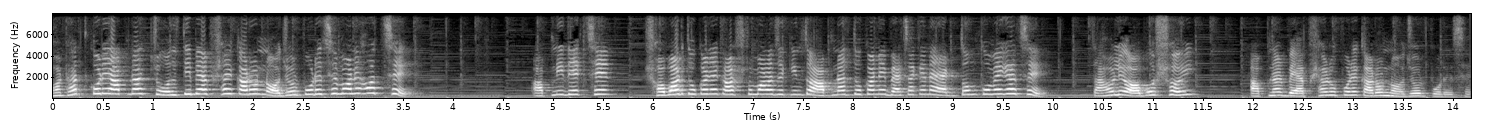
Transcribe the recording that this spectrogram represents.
হঠাৎ করে আপনার চলতি ব্যবসায় কারোর নজর পড়েছে মনে হচ্ছে? আপনি দেখছেন, সবার দোকানে কাস্টমার আছে, কিন্তু আপনার দোকানে বেচাকেনা একদম কমে গেছে। তাহলে অবশ্যই আপনার ব্যবসার উপরে কারোর নজর পড়েছে।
